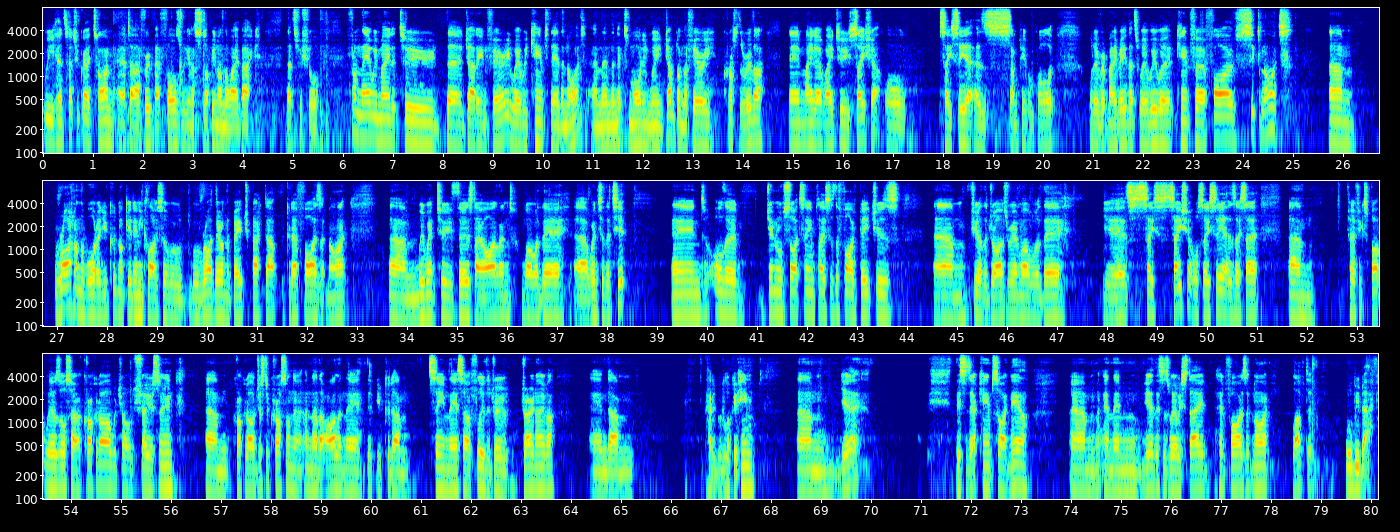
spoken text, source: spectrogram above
We had such a great time at uh, Fruitbat Falls. We're going to stop in on the way back, that's for sure. From there, we made it to the Jardine Ferry where we camped there the night, and then the next morning we jumped on the ferry, crossed the river, and made our way to Seisha or Seisia as some people call it, whatever it may be. That's where we were camped for five, six nights. Um, right on the water. You could not get any closer. We were, we were right there on the beach, backed up. We could have fires at night. Um, we went to Thursday Island while we are there. Uh, went to the tip and all the general sightseeing places, the five beaches, um, a few other drives around while we were there. Yeah, Seisha or Seisia as they say it. Um, perfect spot. There was also a crocodile, which I'll show you soon um, crocodile just across on the, another island there that you could um, see him there. So I flew the dro- drone over and um, had a good look at him. Um, yeah, this is our campsite now. Um, and then, yeah, this is where we stayed, had fires at night, loved it. We'll be back.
